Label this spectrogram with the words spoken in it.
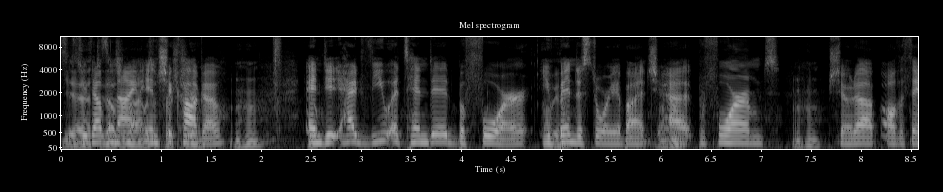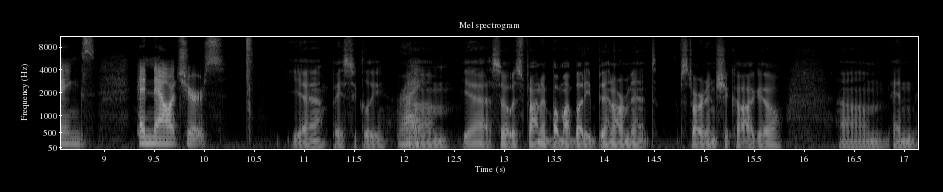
Since yeah. 2009, was in the first year. Chicago. And did, had you attended before? You've Oh, yeah. Mm-hmm. been to Story a bunch, uh, performed, showed up, all the things, and now it's yours. Yeah, basically. Right. Um, yeah. So it was founded by my buddy Ben Arment. Started in Chicago, um, and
